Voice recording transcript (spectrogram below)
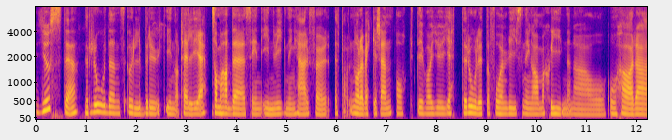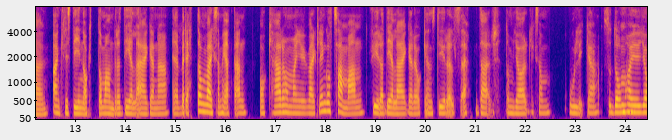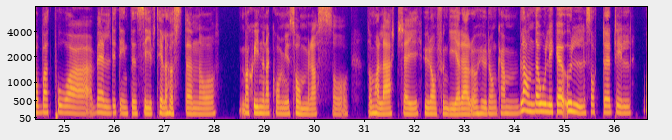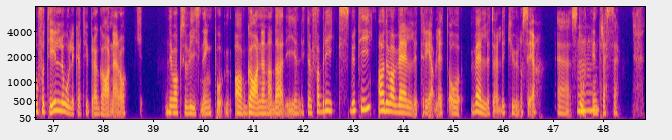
Just det. Rodens ullbruk i Norrtälje som hade sin invigning här för ett par, några veckor sedan och det var ju jätteroligt att få en visning av maskinerna och, och höra Ann-Kristin och de andra delägarna eh, berätta om verksamheten. Och här har man ju verkligen gått samman, fyra delägare och en styrelse, där de gör liksom olika. Så de har ju jobbat på eh, väldigt intensivt hela hösten och maskinerna kom ju i somras och de har lärt sig hur de fungerar och hur de kan blanda olika ullsorter till och få till olika typer av garner. Och det var också visning på, av garnerna där i en liten fabriksbutik. Ja, det var väldigt trevligt och väldigt, väldigt kul att se. Eh, stort Mm. intresse.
